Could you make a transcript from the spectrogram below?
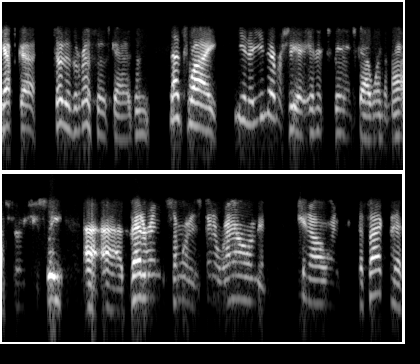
Koepka, so did the rest of those guys. And that's why you know, you never see an inexperienced guy win the Masters. You see a, a veteran, someone who's been around, and you know, and the fact that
